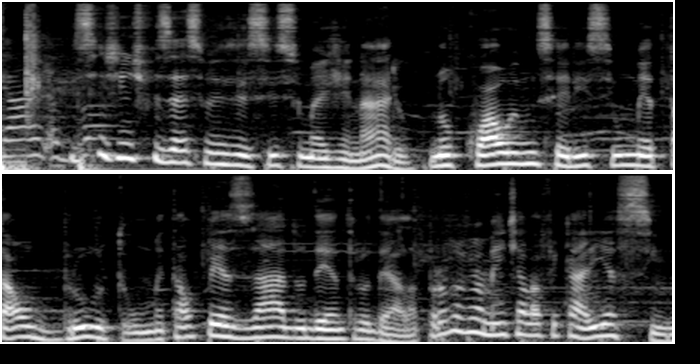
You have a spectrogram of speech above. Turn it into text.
kind of. E se a gente fizesse um exercício imaginário no qual eu inserisse um metal bruto, um metal pesado dentro dela? Provavelmente ela ficaria assim.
